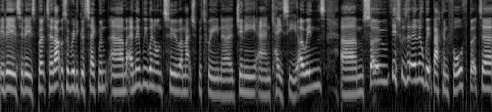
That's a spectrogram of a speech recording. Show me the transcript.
It is, it is. But uh, that was a really good segment. Um, and then we went on to a match between uh, Jinny and Casey Owens. Um, so this was a little bit back and forth, but uh,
